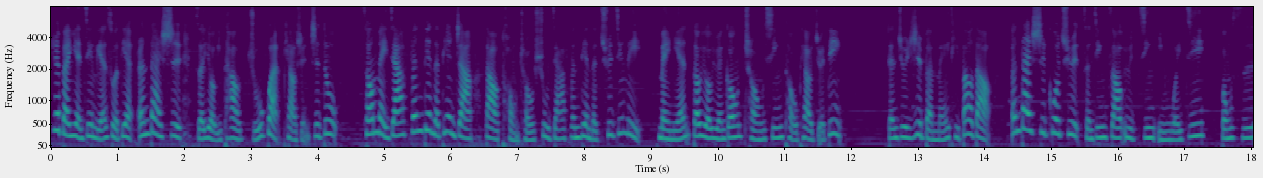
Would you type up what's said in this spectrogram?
日本眼镜连锁店恩代士则有一套主管票选制度，从每家分店的店长到统筹数家分店的区经理。每年都由员工重新投票决定。根据日本媒体报道，恩代市过去曾经遭遇经营危机，公司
